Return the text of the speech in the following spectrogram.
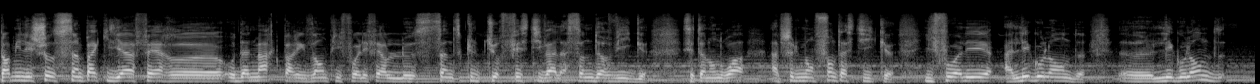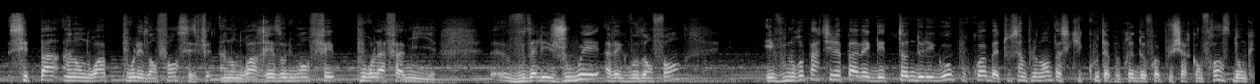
Parmi les choses sympas qu'il y a à faire euh, au Danemark par exemple, il faut aller faire le Sculpture Festival à Sandervig. C'est un endroit absolument fantastique. Il faut aller à Legoland. Euh, Legoland, c'est pas un endroit pour les enfants, c'est un endroit résolument fait pour la famille. Vous allez jouer avec vos enfants, et vous ne repartirez pas avec des tonnes de Lego. Pourquoi? Bah, Tout simplement parce qu'ils coûtent à peu près deux fois plus cher qu'en France. Donc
